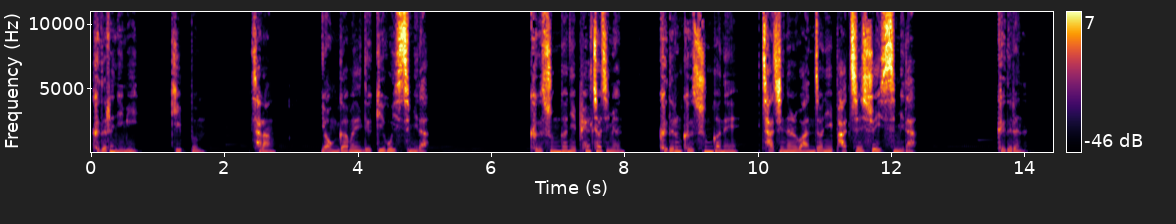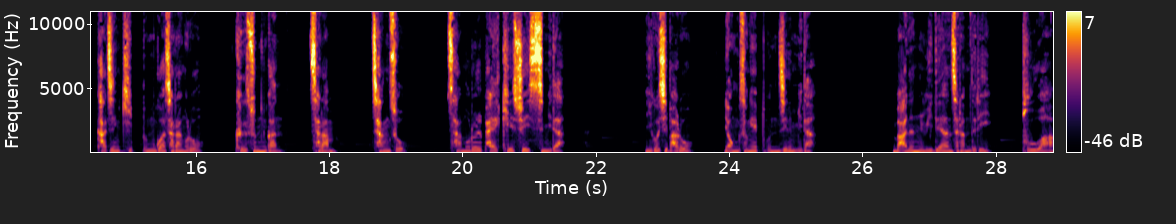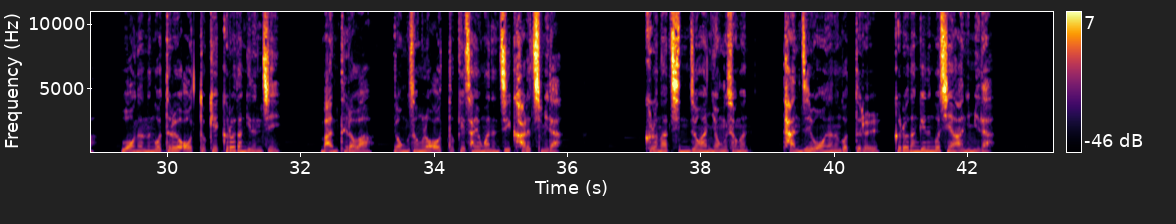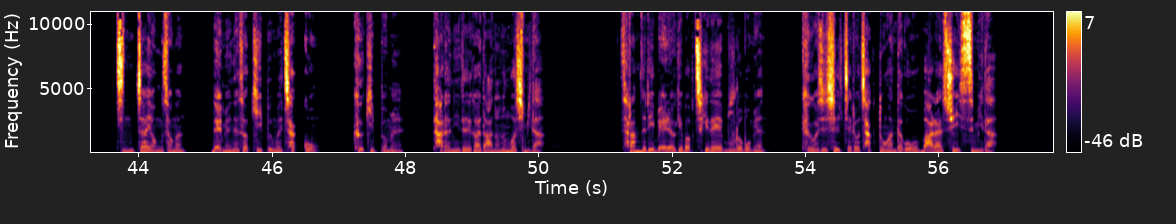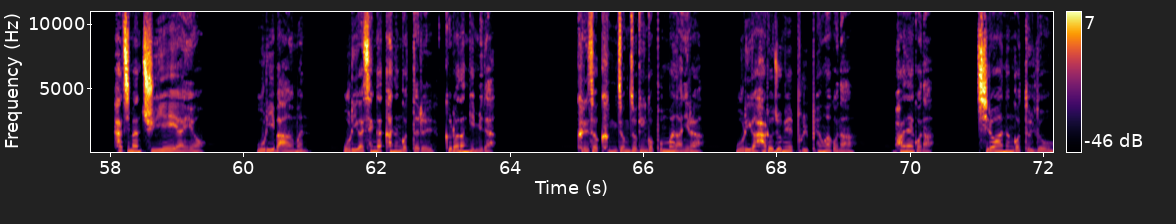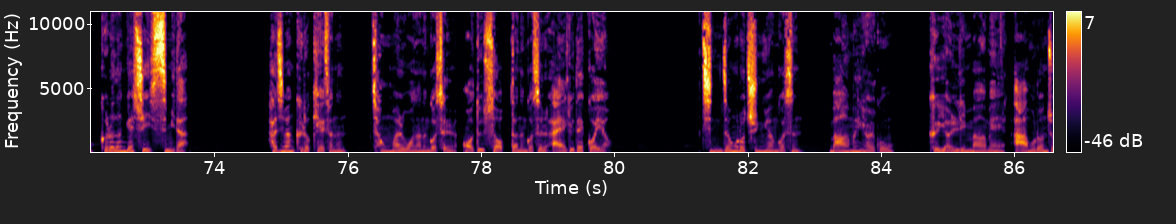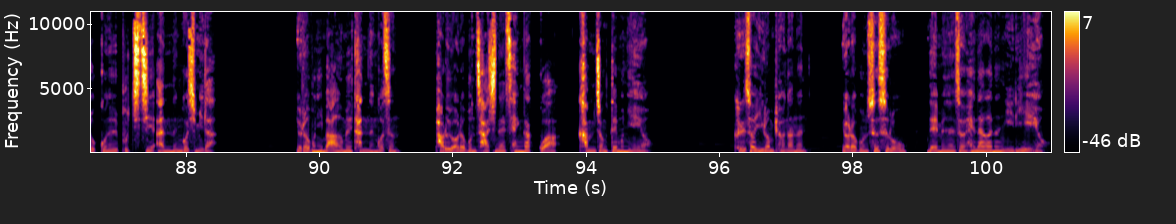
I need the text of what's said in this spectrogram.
그들은 이미 기쁨, 사랑, 영감을 느끼고 있습니다. 그 순간이 펼쳐지면 그들은 그 순간에 자신을 완전히 바칠 수 있습니다. 그들은 가진 기쁨과 사랑으로 그 순간, 사람, 장소, 사물을 밝힐 수 있습니다. 이것이 바로 영성의 본질입니다. 많은 위대한 사람들이 부와 원하는 것들을 어떻게 끌어당기는지 만트라와 영성을 어떻게 사용하는지 가르칩니다. 그러나 진정한 영성은 단지 원하는 것들을 끌어당기는 것이 아닙니다. 진짜 영성은 내면에서 기쁨을 찾고 그 기쁨을 다른 이들과 나누는 것입니다. 사람들이 매력의 법칙에 대해 물어보면 그것이 실제로 작동한다고 말할 수 있습니다. 하지만 주의해야 해요. 우리 마음은 우리가 생각하는 것들을 끌어당깁니다. 그래서 긍정적인 것뿐만 아니라 우리가 하루 종일 불평하거나 화내거나 싫어하는 것들도 끌어당길 수 있습니다. 하지만 그렇게 해서는 정말 원하는 것을 얻을 수 없다는 것을 알게 될 거예요. 진정으로 중요한 것은 마음을 열고 그 열린 마음에 아무런 조건을 붙이지 않는 것입니다. 여러분이 마음을 닫는 것은 바로 여러분 자신의 생각과 감정 때문이에요. 그래서 이런 변화는 여러분 스스로 내면에서 해나가는 일이에요.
